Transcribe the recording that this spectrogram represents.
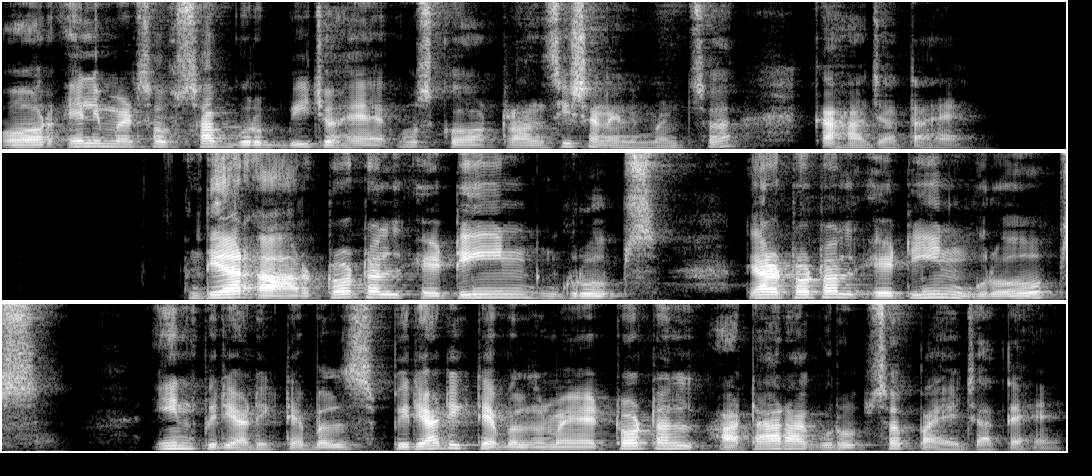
और elements of sub group B जो है, उसको ट्रांजिशन एलिमेंट्स कहा जाता है। There are total 18 groups there are total 18 groups in periodic tables periodic table में टोटल 18 ग्रुप्स पाए जाते हैं।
